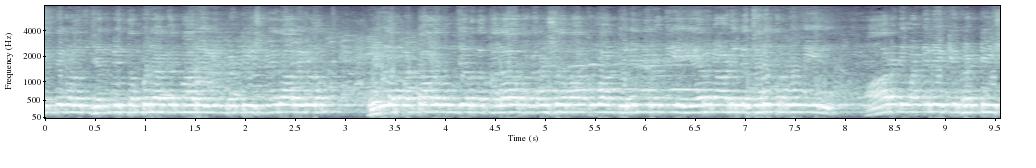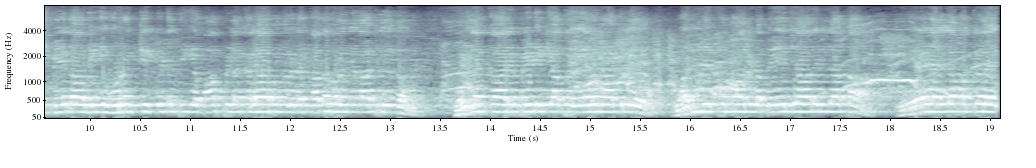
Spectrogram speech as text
ശക്തികളും ജന്മി തമ്പുരാക്കന്മാരെയും ബ്രിട്ടീഷ് മേധാവികളും വെള്ളപ്പട്ടാളവും ചേർന്ന് കലാപകലുഷിതമാക്കുവാൻ തുനിഞ്ഞിറങ്ങിയ ഏറനാടിന്റെ ചരിത്രഭൂമിയിൽ ആറടി മണ്ണിലേക്ക് ബ്രിട്ടീഷ് മേധാവിയെ ഉറക്കി കിടത്തിയ മാപ്പിള കലാപങ്ങളുടെ കഥ പറഞ്ഞ നാട്ടിൽ നിന്നും വെള്ളക്കാരെ പേടിക്കാത്ത ഏറെ നാട്ടിലെ വല്യപ്പമാരുടെ ബേജാറില്ലാത്ത ഏഴല്ല മക്കളെ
